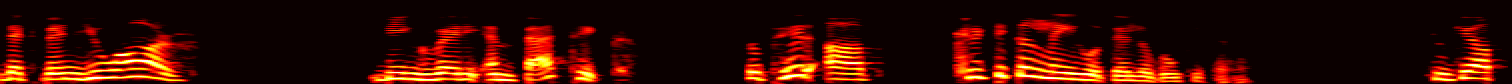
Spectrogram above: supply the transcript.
that when you are being very empathic تو پھر آپ کریٹیکل نہیں ہوتے لوگوں کی طرف. کیونکہ آپ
